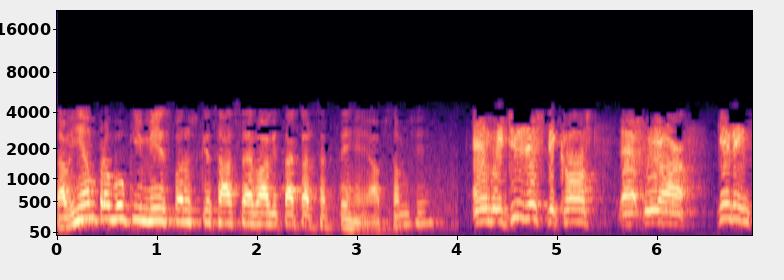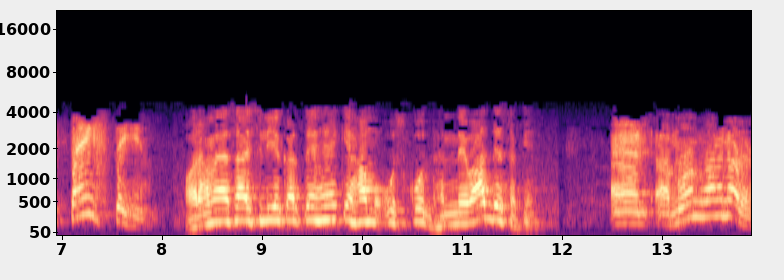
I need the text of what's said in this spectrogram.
तभी हम प्रभु की मेज पर उसके साथ सहभागिता कर सकते हैं। आप समझे? And we do this because that we are giving thanks to him और हम ऐसा इसलिए करते हैं कि हम उसको धन्यवाद दे सकें And among one another,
